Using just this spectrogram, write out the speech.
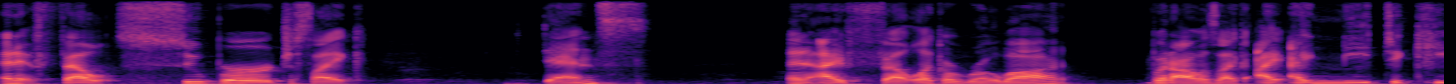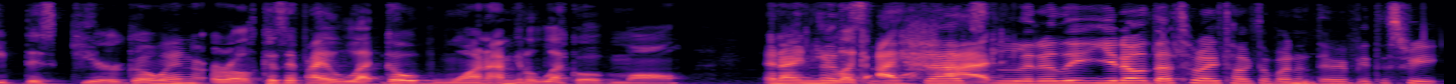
And it felt super just like dense. And I felt like a robot. But I was like, I, I need to keep this gear going or else because if I let go of one, I'm gonna let go of them all. and I knew like I had That's literally, you know, that's what I talked about in therapy this week.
